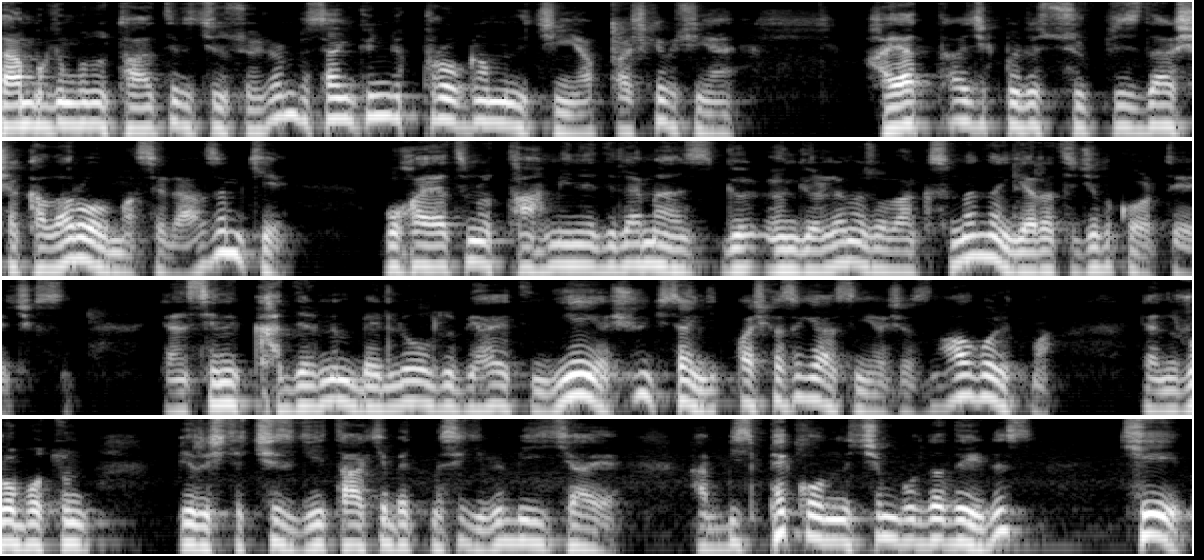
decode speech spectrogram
ben bugün bunu tatil için söylüyorum da sen günlük programın için yap. Başka bir şey yani. hayatta acık böyle sürprizler, şakalar olması lazım ki bu hayatın o tahmin edilemez, gö- öngörülemez olan kısımlarından yaratıcılık ortaya çıksın. Yani senin kaderinin belli olduğu bir hayatı niye yaşıyorsun ki? Sen git başkası gelsin yaşasın. Algoritma. Yani robotun bir işte çizgiyi takip etmesi gibi bir hikaye. Ha, biz pek onun için burada değiliz ki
